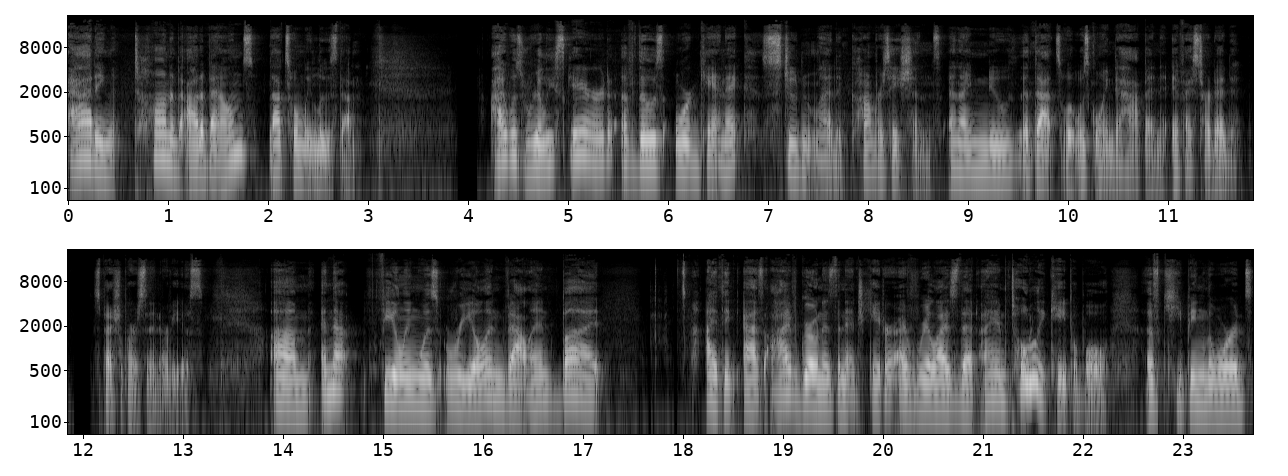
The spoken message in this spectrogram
adding a ton of out of bounds, that's when we lose them. I was really scared of those organic student led conversations, and I knew that that's what was going to happen if I started special person interviews. Um, and that feeling was real and valid, but I think as I've grown as an educator, I've realized that I am totally capable of keeping the words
